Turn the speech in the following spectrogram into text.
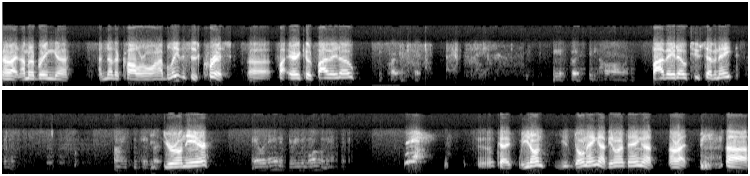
All right. I'm going to bring uh, another caller on. I believe this is Chris. Uh, fi- area code five eight zero. Five eight zero two seven eight. You're on the air. Okay. Well, you don't you don't hang up. You don't have to hang up. All right. Uh,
